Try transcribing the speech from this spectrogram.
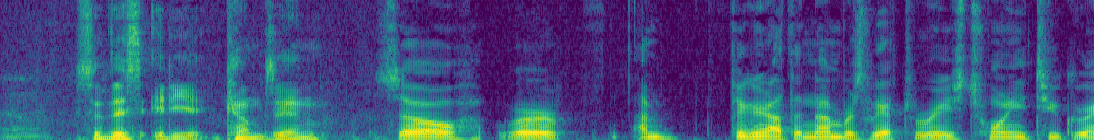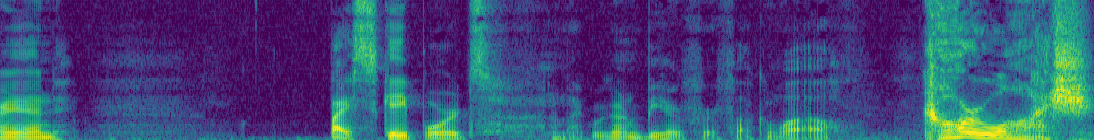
Yeah. So this idiot comes in. So we're I'm figuring out the numbers. We have to raise twenty two grand by skateboards. I'm like, we're going to be here for a fucking while. Car wash.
